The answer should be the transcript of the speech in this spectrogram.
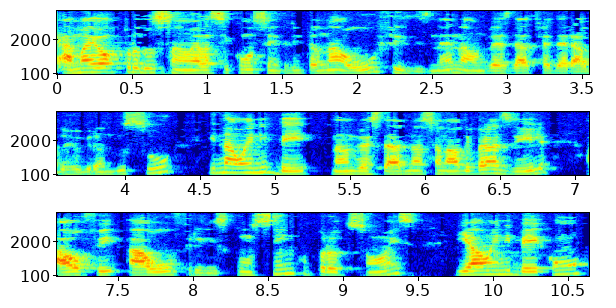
a maior produção ela se concentra então na UFES, né, na Universidade Federal do Rio Grande do Sul, e na UNB, na Universidade Nacional de Brasília, a UFRGS com cinco produções e a UNB com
